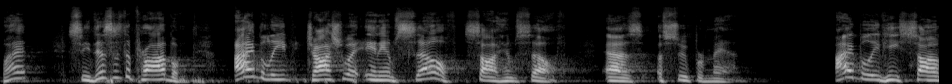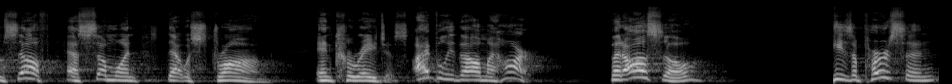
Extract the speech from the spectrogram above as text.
What? See, this is the problem. I believe Joshua in himself saw himself as a superman. I believe he saw himself as someone that was strong and courageous. I believe that all my heart. But also, he's a person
